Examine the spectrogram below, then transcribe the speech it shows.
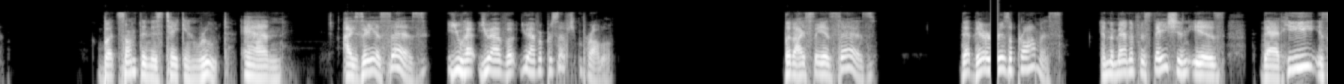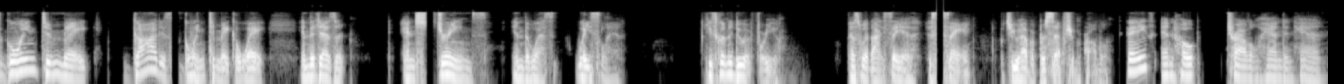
But something is taking root. And Isaiah says, you have you have a you have a perception problem. But Isaiah says that there is a promise. And the manifestation is that he is going to make God is going to make a way in the desert and streams in the west wasteland. He's going to do it for you. That's what Isaiah is saying. But you have a perception problem. Faith and hope travel hand in hand.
